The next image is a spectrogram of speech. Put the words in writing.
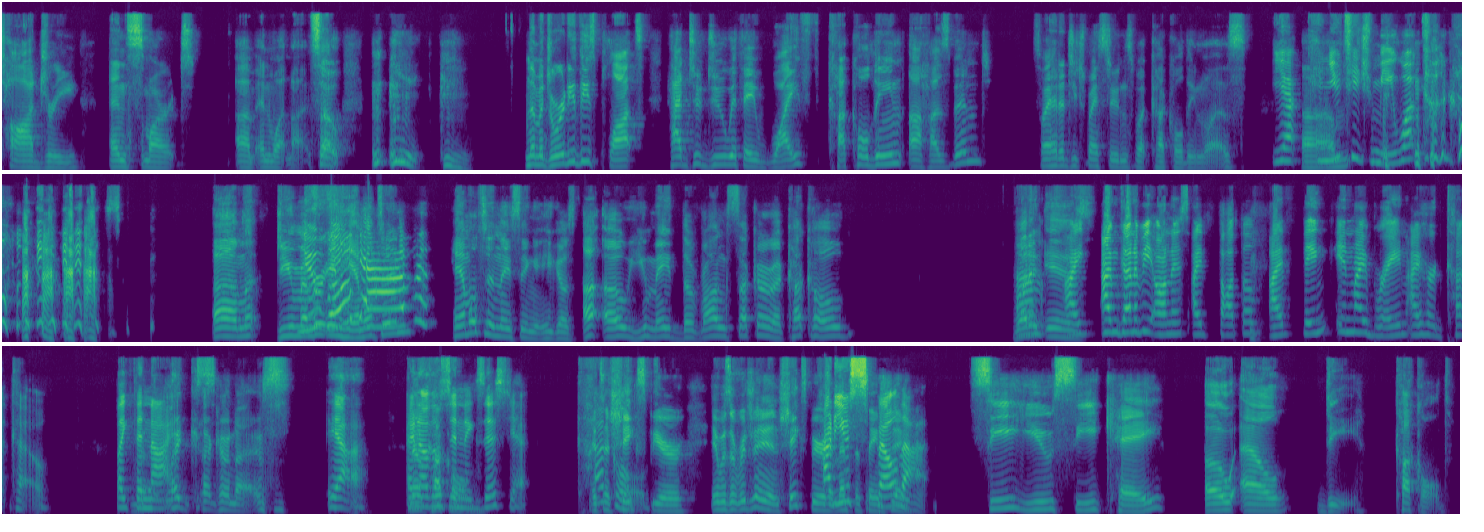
tawdry and smart um, and whatnot. So the majority of these plots had to do with a wife cuckolding a husband. So I had to teach my students what cuckolding was. Yeah. Can you Um, teach me what cuckolding is? Um, do you New remember in Hamilton? Hamilton, they sing it. He goes, "Uh oh, you made the wrong sucker a cuckold." What Um, it is? I, I'm gonna be honest. I thought the I think in my brain I heard Cutco. Like the no, knives. like Cutco knives. Yeah. I No, know those didn't exist yet. It's a Shakespeare. It was originated in Shakespeare. and How it do you the same spell that? C U C K O L D. Cuckold.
